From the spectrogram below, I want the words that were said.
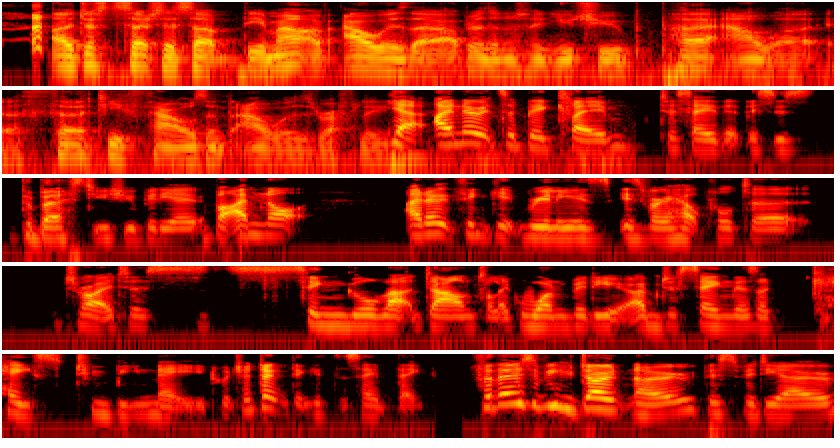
I just searched this up. The amount of hours that are uploaded onto YouTube per hour are thirty thousand hours roughly. yeah, I know it's a big claim to say that this is the best YouTube video, but I'm not. I don't think it really is is very helpful to try to s- single that down to like one video. I'm just saying there's a case to be made, which I don't think is the same thing. For those of you who don't know this video,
